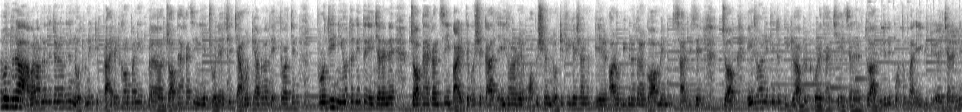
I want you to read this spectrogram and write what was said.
বন্ধুরা, আবার আপনাদের জন্য কিন্তু নতুন একটি প্রাইভেট কোম্পানি জব ভ্যাকান্সি নিয়ে চলে এসেছে। যেমনটি আপনারা দেখতে পাচ্ছেন, প্রতিনিয়ত কিন্তু এই চ্যানেলে জব ভ্যাকান্সি বাড়িতে বসে কাজ, এই ধরনের অফিসিয়াল নোটিফিকেশান এর আরও বিভিন্ন ধরনের গভর্নমেন্ট সার্ভিসের জব এই ধরনের কিন্তু ভিডিও আপলোড করে থাকছি এই চ্যানেলে তো আপনি যদি প্রথমবার এই ভিডিও এই চ্যানেলে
